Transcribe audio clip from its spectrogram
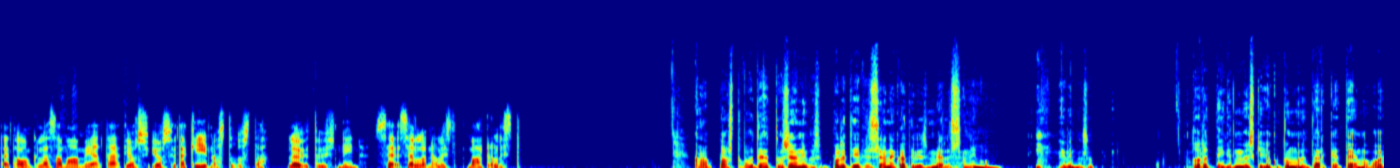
Et olen kyllä samaa mieltä, että jos, jos sitä kiinnostusta löytyisi, niin se, sellainen olisi mahdollista. Kaappausta voi tehdä tosiaan niin positiivisessa ja negatiivisessa mielessä, niin kuin mm. hyvin tuossa todettiinkin, että myöskin joku tuommoinen tärkeä teema voi,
